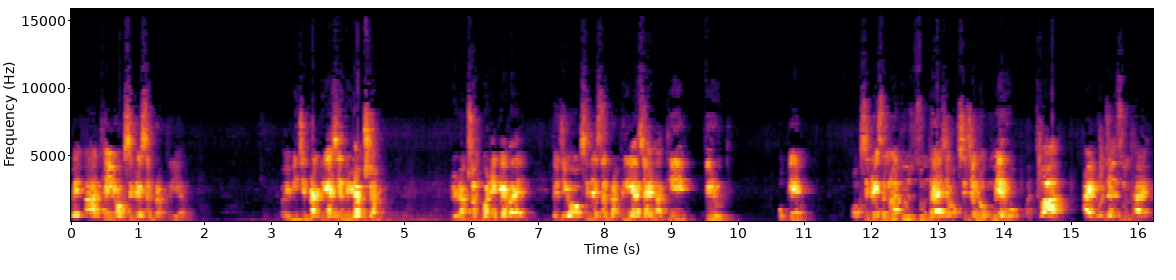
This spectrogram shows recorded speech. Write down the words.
હવે આ થઈ ઓક્સિડેશન પ્રક્રિયા. હવે બીજી પ્રક્રિયા છે રિડક્શન. રિડક્શન કોને કહેવાય? તો જે ઓક્સિડેશન પ્રક્રિયા છે એનાથી વિરુદ્ધ. ઓકે? ઓક્સિડેશનમાં શું થાય છે? ઓક્સિજનનો ઉમેરો અથવા હાઇડ્રોજન શું થાય?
